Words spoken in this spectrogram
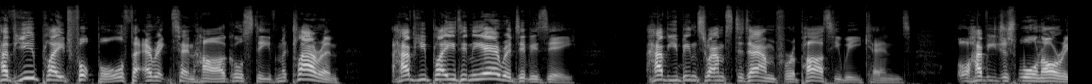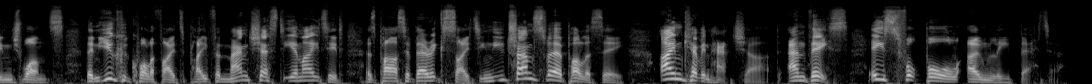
Have you played football for Erik Ten Hag or Steve McClaren? Have you played in the Eredivisie? Have you been to Amsterdam for a party weekend? Or have you just worn orange once? Then you could qualify to play for Manchester United as part of their exciting new transfer policy. I'm Kevin Hatchard, and this is Football Only Better.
